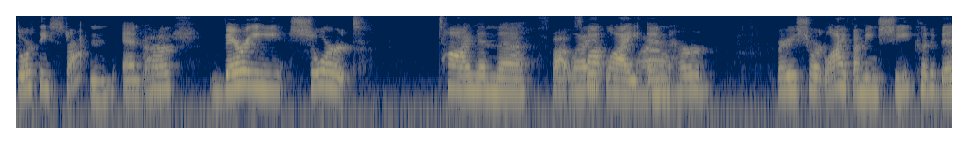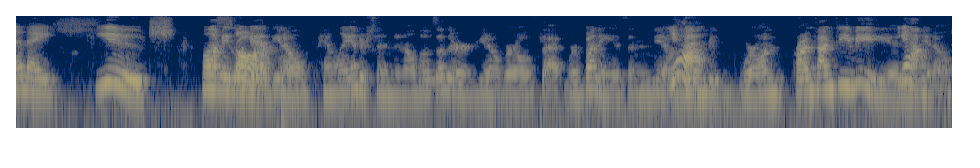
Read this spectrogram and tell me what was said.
Dorothy Stratten and her very short time in the Spotlight. spotlight Wow. and her very short life. I mean, she could have been a huge Well, I mean, look at you know Pamela Anderson and all those other you know girls that were bunnies and you know Yeah. then be, were on primetime TV and Yeah. you know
